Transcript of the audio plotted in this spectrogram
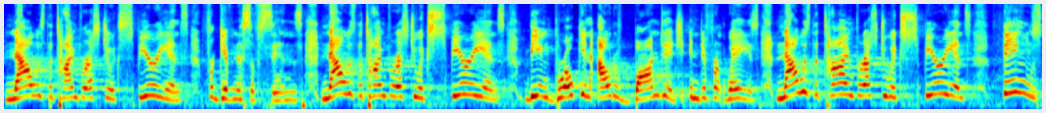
Now is the time for us to experience forgiveness of sins. Now is the time for us to experience being broken out of bondage in different ways. Now is the time for us to experience things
